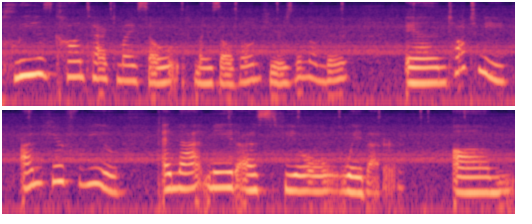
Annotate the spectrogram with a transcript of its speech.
please contact my cell my cell phone. Here's the number. And talk to me. I'm here for you. And that made us feel way better. Um,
